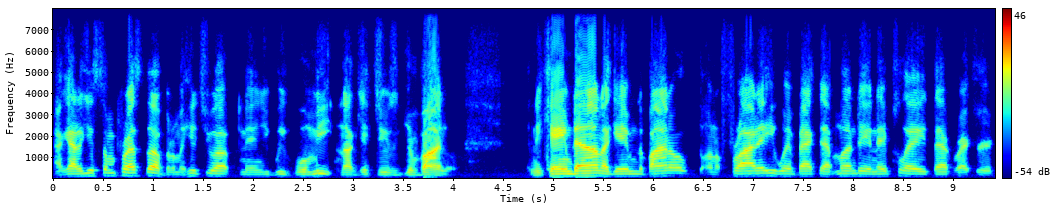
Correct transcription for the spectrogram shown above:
I got to get something pressed up, but I'm gonna hit you up, and then you, we will meet, and I'll get you your vinyl. And he came down. I gave him the vinyl on a Friday. He went back that Monday, and they played that record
